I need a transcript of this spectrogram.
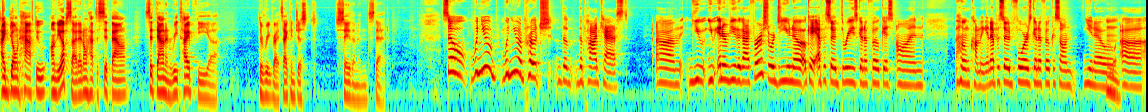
i don't have to on the upside i don't have to sit down sit down and retype the uh, the rewrites. I can just say them instead So when you when you approach the the podcast, um, you you interview the guy first, or do you know? Okay, episode three is going to focus on homecoming, and episode four is going to focus on you know uh,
